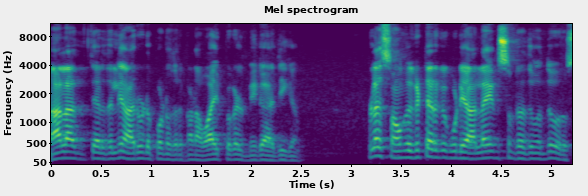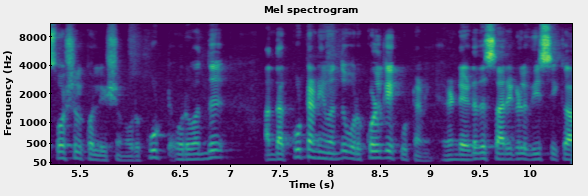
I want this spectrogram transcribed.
நாலாவது தேர்தலையும் அறுவடை பண்ணுவதற்கான வாய்ப்புகள் மிக அதிகம். ப்ளஸ் அவங்கக்கிட்ட இருக்கக்கூடிய அலையன்ஸுன்றது வந்து ஒரு சோஷியல் கொல்யூஷன் ஒரு கூட்ட ஒரு வந்து அந்த கூட்டணி வந்து ஒரு கொள்கை கூட்டணி. ரெண்டு இடதுசாரிகள் விசிகா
